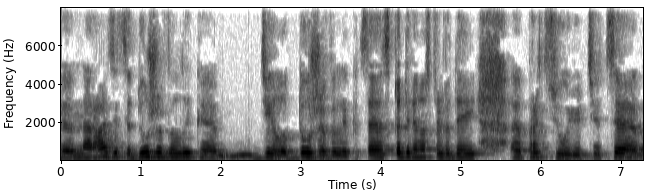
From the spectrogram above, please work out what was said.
Е, Наразі це дуже велике діло, дуже велике. Це 190 людей е, працюють. Це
